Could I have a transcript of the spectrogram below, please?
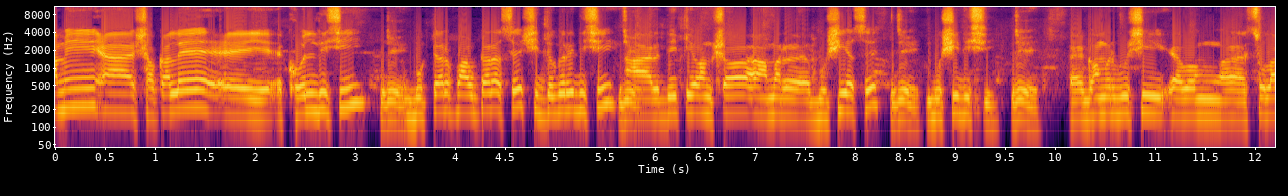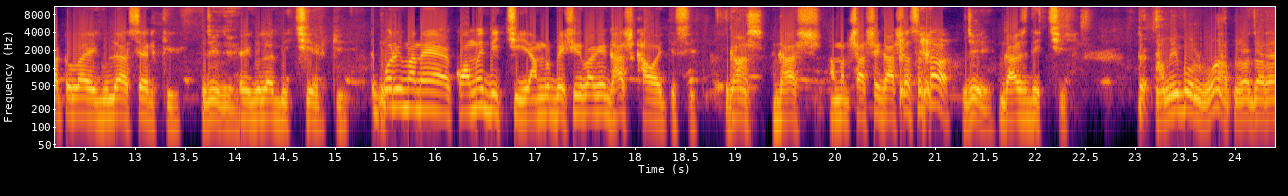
আমি সকালে এই খোল দিছি ভুট্টার পাউডার আছে সিদ্ধ করে দিছি। আর দ্বিতীয় অংশ আমার ভুসি আছে জি। ভুসি দিছি। জি। গমের ভুসি এবং ছোলা টোলা এগুলো আছে আর কি। জি জি। এগুলা দিচ্ছি আর কি। পরিমাণে কমে দিচ্ছি আমরা বেশিরভাগে ঘাস খাওয়াইতেছি। ঘাস? ঘাস। আমার শ্বাসে ঘাস আছে তো? জি। ঘাস দিচ্ছি। আমি বলব, আপনারা যারা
